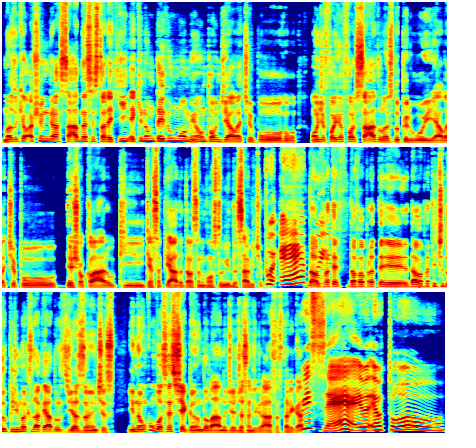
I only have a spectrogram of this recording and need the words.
mas o que eu acho engraçado nessa história aqui é que não teve um momento onde ela, tipo, onde foi reforçado o lance do peru e ela, tipo, deixou claro que, que essa piada tava sendo construída, sabe? Tipo, Pô, é, dava pra ter, dava pra ter, dava pra ter tido o clímax da piada uns dias antes e não com vocês chegando lá no dia de ação de graças, tá ligado? Pois é, eu, eu tô.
